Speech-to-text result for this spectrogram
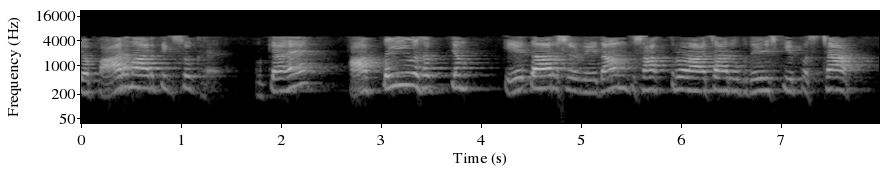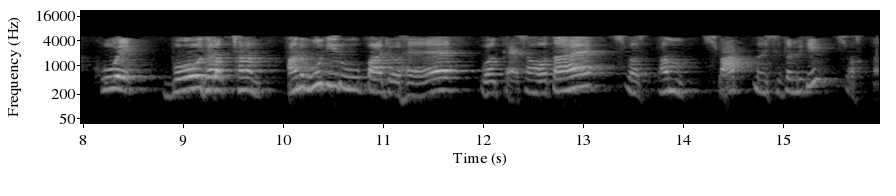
जो पारमार्थिक सुख है। वो क्या है? आत्म सत्यम। एतार्श वेदांत शास्त्र और आचार उपदेश के पश्चात हुए बोध लक्षण अनुभूति रूपा जो है, वह कैसा होता है? स्वस्थम। स्वात्म स्थितम स्वस्थ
